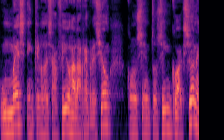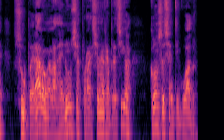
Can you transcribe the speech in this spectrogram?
un mes en que los desafíos a la represión con 105 acciones superaron a las denuncias por acciones represivas con 64.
